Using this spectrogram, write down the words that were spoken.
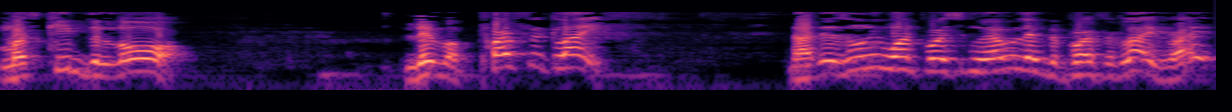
must keep the law, live a perfect life. Now, there's only one person who ever lived a perfect life, right?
